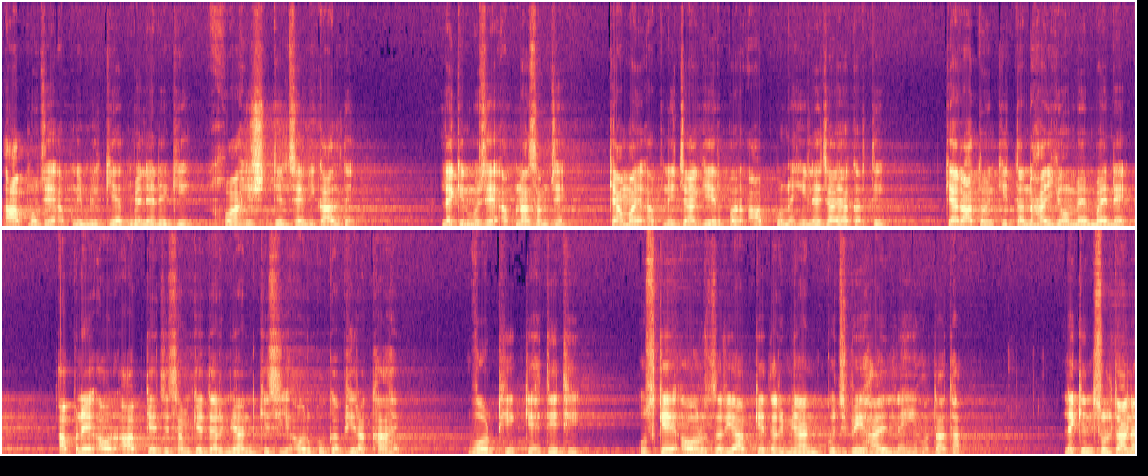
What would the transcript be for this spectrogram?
آپ مجھے اپنی ملکیت میں لینے کی خواہش دل سے نکال دیں، لیکن مجھے اپنا سمجھیں، کیا میں اپنی جاگیر پر آپ کو نہیں لے جایا کرتی؟ کیا راتوں کی تنہائیوں میں میں نے اپنے اور آپ کے جسم کے درمیان کسی اور کو کبھی رکھا ہے؟ وہ ٹھیک کہتی تھی، اس کے اور زریاب کے درمیان کچھ بھی حائل نہیں ہوتا تھا۔ لیکن سلطانہ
